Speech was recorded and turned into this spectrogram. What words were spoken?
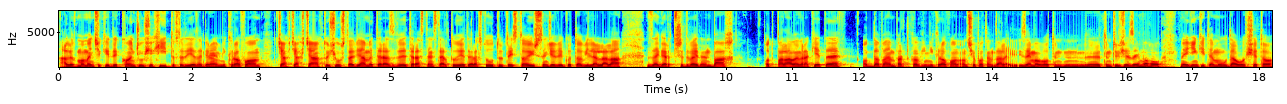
ale w momencie, kiedy kończył się hit, to wtedy ja zabierałem mikrofon, ciach, ciach, ciach, tu się ustawiamy, teraz wy, teraz ten startuje, teraz tu, tutaj stoisz, sędziowie gotowi, la la la, zegar 3, 2, 1, bach, odpalałem rakietę, oddawałem Bartkowi mikrofon, on się potem dalej zajmował tym, tym czym się zajmował, no i dzięki temu udało się to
